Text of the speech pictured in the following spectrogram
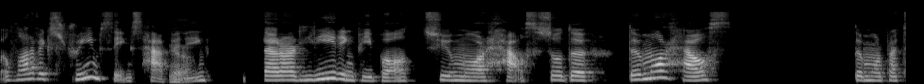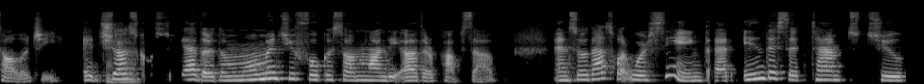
a lot of extreme things happening yeah. that are leading people to more health. So the the more health the more pathology. It just mm-hmm. goes together. The moment you focus on one, the other pops up. And so that's what we're seeing that in this attempt to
